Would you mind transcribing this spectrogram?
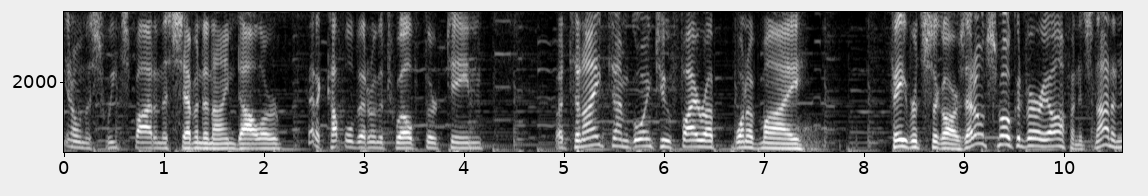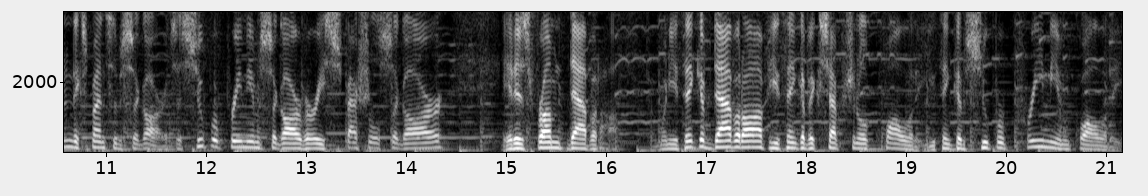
you know, in the sweet spot in the seven to nine dollar. We've had a couple that are in the 12, 13. But tonight I'm going to fire up one of my favorite cigars. I don't smoke it very often. It's not an inexpensive cigar. It's a super premium cigar, very special cigar. It is from Davidoff. When you think of Davidoff, you think of exceptional quality. You think of super premium quality.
